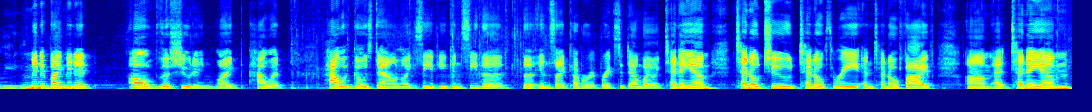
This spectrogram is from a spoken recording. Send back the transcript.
minute by minute of the shooting, like how it how it goes down. Like see if you can see the the inside cover, it breaks it down by like 10 a.m., 10:02, 10:03, and 10:05. Um, at 10 a.m.,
